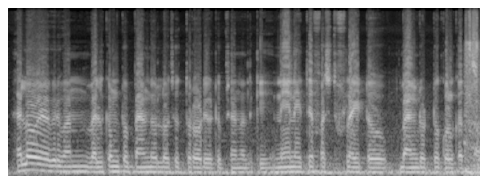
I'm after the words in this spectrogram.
హలో ఎవ్రీవన్ వెల్కమ్ టు బెంగళూరులో చిత్తూరోడ్ యూట్యూబ్ ఛానల్కి నేనైతే first flight Bengaluru to Kolkata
